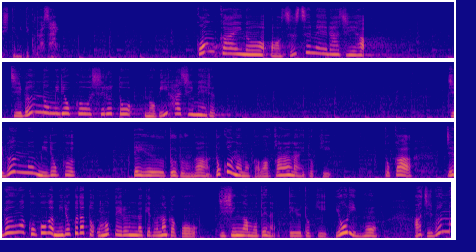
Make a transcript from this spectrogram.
試してみてください。今回のおすすめラジオ。自分の魅力を知ると伸び始める。自分の魅力っていう部分がどこなのかわからない時。とか自分はここが魅力だと思っているんだけどなんかこう自信が持てないっていう時よりもあ自分の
